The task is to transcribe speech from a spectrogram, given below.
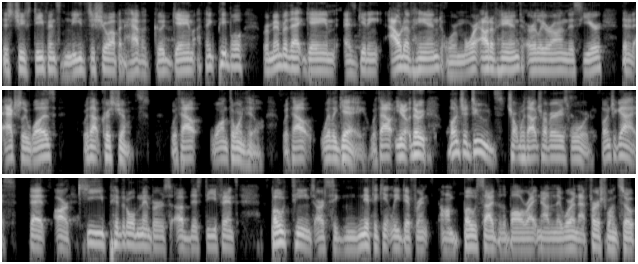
This Chiefs defense needs to show up and have a good game. I think people remember that game as getting out of hand or more out of hand earlier on this year than it actually was without Chris Jones, without Juan Thornhill, without Willie Gay, without, you know, there are a bunch of dudes Char- without Charvarius Ward, bunch of guys that are key pivotal members of this defense both teams are significantly different on both sides of the ball right now than they were in that first one. So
